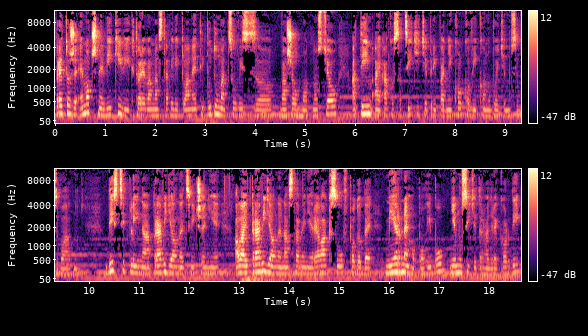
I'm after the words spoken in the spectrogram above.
pretože emočné výkyvy, ktoré vám nastavili planéty, budú mať súvis s vašou hmotnosťou a tým aj ako sa cítite, prípadne koľko výkonu budete musieť zvládnuť disciplína, pravidelné cvičenie, ale aj pravidelné nastavenie relaxu v podobe mierneho pohybu, nemusíte trhať rekordy,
